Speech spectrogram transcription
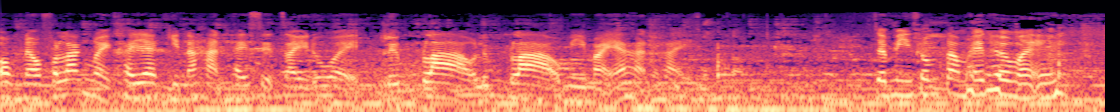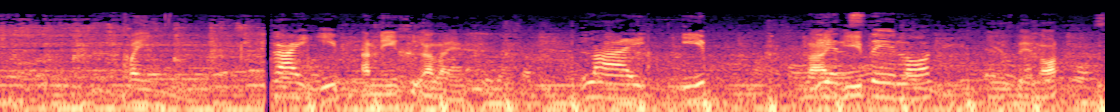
ออกแนวฝรั่งหน่อยใครอยากกินอาหารไทยเสียใจด้วย หรือเปล่าหรือเปล่ามีไหมอาหารไทย จะมีส้มตำให้เธอไหมไม่ ลายอิฟอันนี้คืออะไร ลายอิฟลายเรียนอีฟสเตลอสเอสเดลอตส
